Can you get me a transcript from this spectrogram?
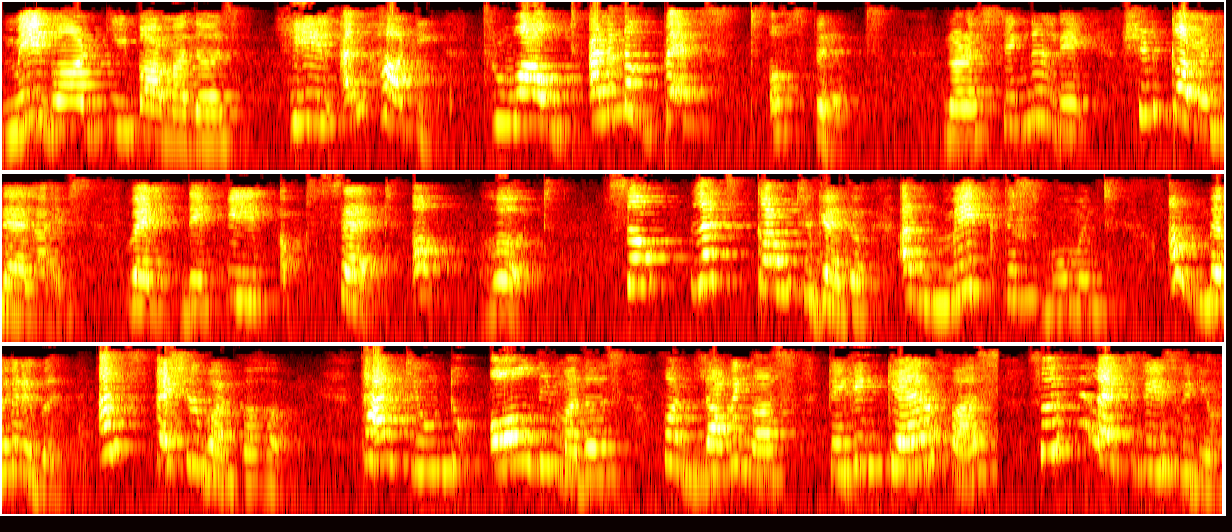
May God keep our mothers hale and hearty throughout and in the best of spirits. Not a single day should come in their lives when they feel upset or hurt. So let's come together and make this moment a memorable and special one for her. Thank you to all the mothers for loving us, taking care of us. So if you like today's video,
